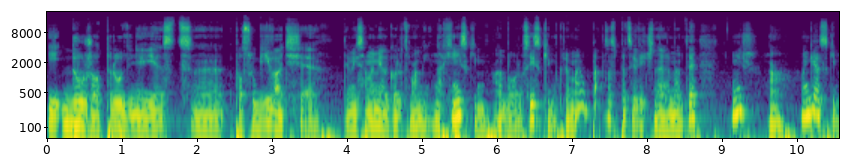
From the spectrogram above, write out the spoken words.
I dużo trudniej jest e, posługiwać się tymi samymi algorytmami na chińskim albo rosyjskim, które mają bardzo specyficzne elementy, niż na angielskim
